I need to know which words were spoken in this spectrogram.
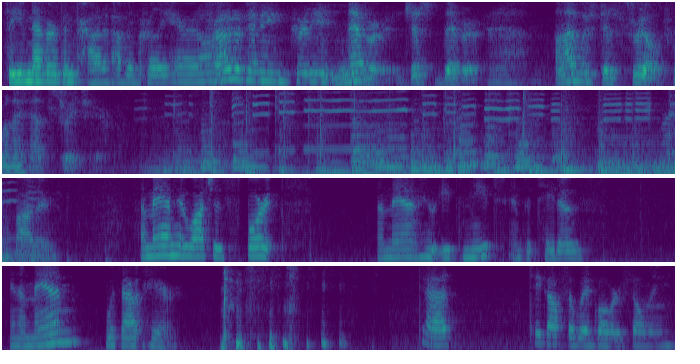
So you've never been proud of having curly hair at all? Proud of having curly hair? Never, just never. I was just thrilled when I had straight hair. My father. A man who watches sports, a man who eats meat and potatoes, and a man without hair. Dad, take off the wig while we're filming.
